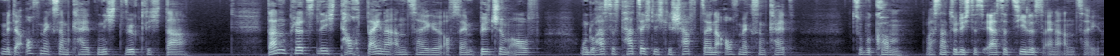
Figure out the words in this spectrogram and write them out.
mit der Aufmerksamkeit nicht wirklich da. Dann plötzlich taucht deine Anzeige auf seinem Bildschirm auf und du hast es tatsächlich geschafft, seine Aufmerksamkeit zu bekommen, was natürlich das erste Ziel ist einer Anzeige.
